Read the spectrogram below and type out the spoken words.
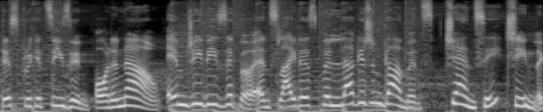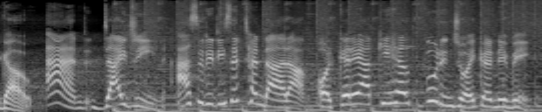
this cricket season. Order now. MGB zipper and sliders for luggage and garments. चैन से चीन लगाओ एंड डाइजीन एसिडिटी से ठंडा आराम और करे आपकी हेल्थ फ़ूड एंजॉय करने में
